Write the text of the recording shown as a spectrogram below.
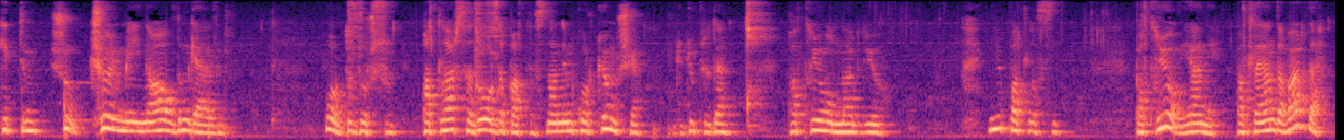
gittim şu çölmeğini aldım geldim. Orada dursun. Patlarsa da orada patlasın. Annem korkuyormuş ya düdüklüden. Patlıyor onlar diyor. Niye patlasın? Patlıyor yani. Patlayan da var da.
